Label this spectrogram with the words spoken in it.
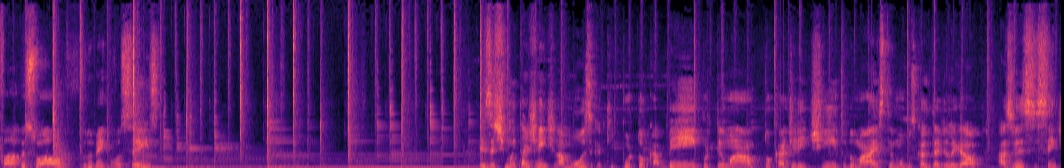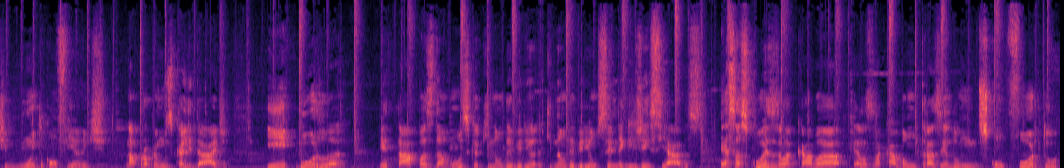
Fala pessoal, tudo bem com vocês? Existe muita gente na música que por tocar bem, por ter uma tocar direitinho e tudo mais, ter uma musicalidade legal, às vezes se sente muito confiante na própria musicalidade e burla etapas da música que não, deveria, que não deveriam ser negligenciadas. Essas coisas ela acaba, elas acabam trazendo um desconforto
